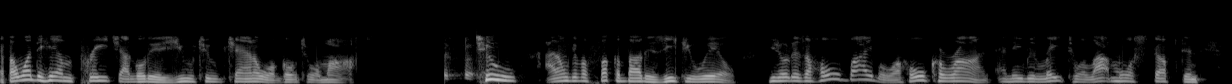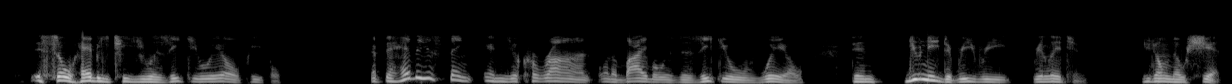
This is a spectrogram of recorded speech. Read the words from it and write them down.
If I want to hear him preach, I go to his YouTube channel or go to a mosque. Two, I don't give a fuck about Ezekiel. You know, there's a whole Bible, a whole Quran, and they relate to a lot more stuff than it's so heavy to you Ezekiel people. If the heaviest thing in your Quran or the Bible is Ezekiel will, then you need to reread religion. You don't know shit.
